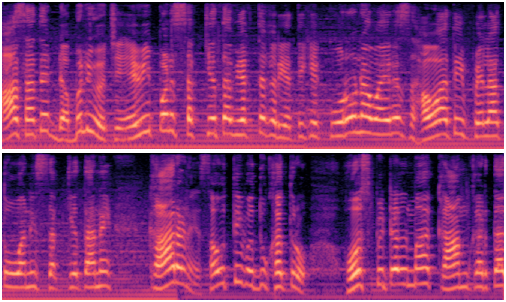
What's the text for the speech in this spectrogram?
આ સાથે ડબલ્યુએચએ એવી પણ શક્યતા વ્યક્ત કરી હતી કે કોરોના વાયરસ હવાથી ફેલાતો હોવાની શક્યતાને કારણે સૌથી વધુ ખતરો હોસ્પિટલમાં કામ કરતા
